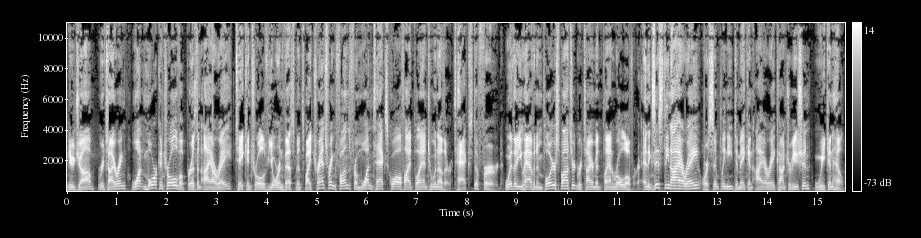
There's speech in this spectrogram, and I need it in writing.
New job? Retiring? Want more control of a present IRA? Take control of your investments by transferring funds from one tax qualified plan to another, tax deferred. Whether you have an employer sponsored retirement plan rollover, an existing IRA, or simply need to make an IRA contribution, we can help.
